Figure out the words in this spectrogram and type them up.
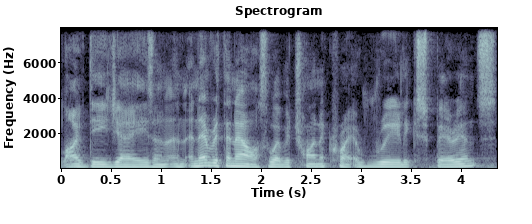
live DJs and, and, and everything else where we're trying to create a real experience.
